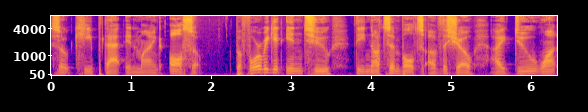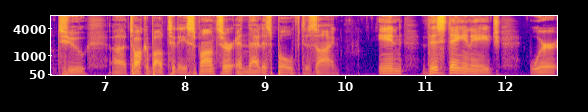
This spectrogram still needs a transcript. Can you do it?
So keep that in mind also. Before we get into the nuts and bolts of the show, I do want to uh, talk about today's sponsor, and that is Bove Design. In this day and age where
